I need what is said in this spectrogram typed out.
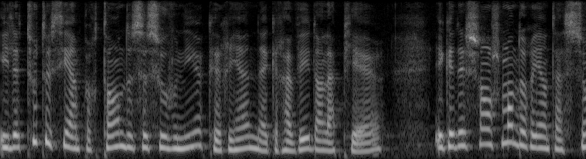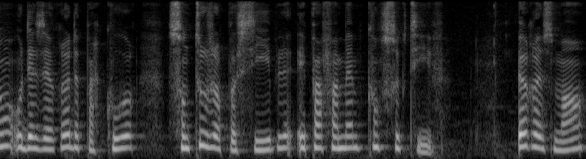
il est tout aussi important de se souvenir que rien n'est gravé dans la pierre et que des changements d'orientation ou des erreurs de parcours sont toujours possibles et parfois même constructives. Heureusement,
